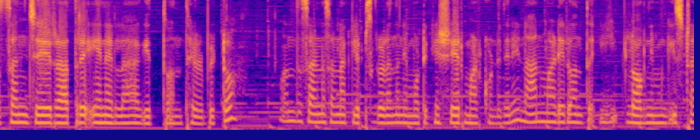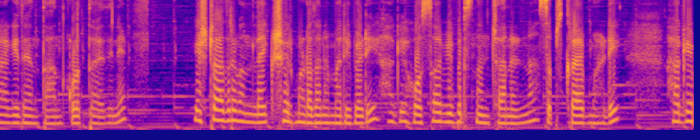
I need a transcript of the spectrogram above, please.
ಸಂಜೆ, ರಾತ್ರಿ ಏನೆಲ್ಲ ಆಗಿತ್ತು ಅಂತ ಹೇಳಿಬಿಟ್ಟು. ಒಂದು ಸಣ್ಣ ಸಣ್ಣ ಕ್ಲಿಪ್ಸ್ಗಳನ್ನು ನಿಮ್ಮೊಟ್ಟಿಗೆ ಶೇರ್ ಮಾಡ್ಕೊಂಡಿದ್ದೀನಿ. ನಾನು ಮಾಡಿರೋಂಥ ಈ ವ್ಲಾಗ್ ನಿಮ್ಗೆ ಇಷ್ಟ ಆಗಿದೆ ಅಂತ ಅಂದ್ಕೊಳ್ತಾ ಇದ್ದೀನಿ. ಇಷ್ಟ ಆದರೆ ಒಂದು ಲೈಕ್ ಶೇರ್ ಮಾಡೋದನ್ನು ಮರಿಬೇಡಿ. ಹಾಗೆ ಹೊಸ ವಿವರ್ಸ್ ನನ್ನ ಚಾನಲ್ನ ಸಬ್ಸ್ಕ್ರೈಬ್ ಮಾಡಿ. ಹಾಗೆ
